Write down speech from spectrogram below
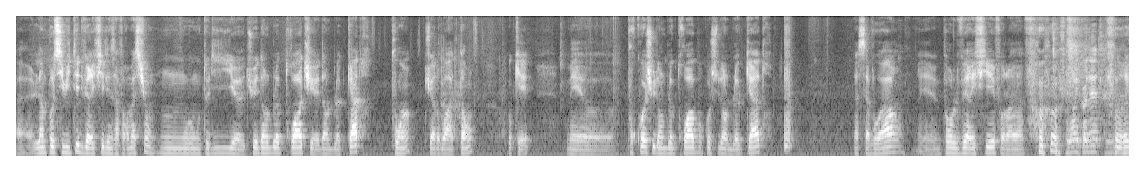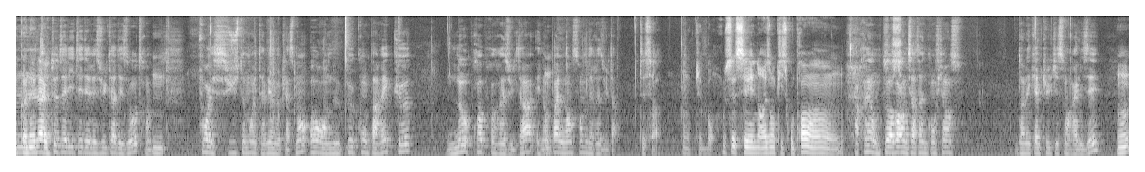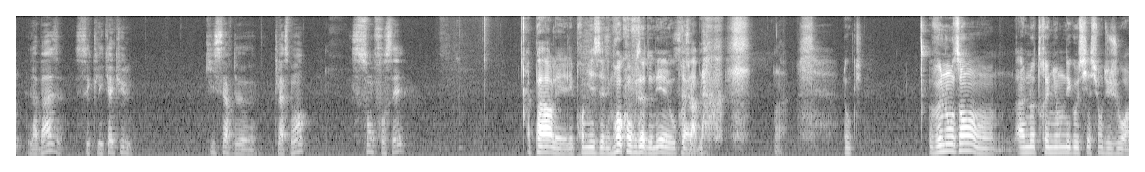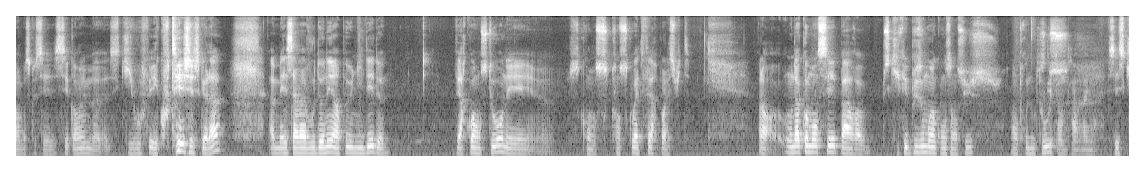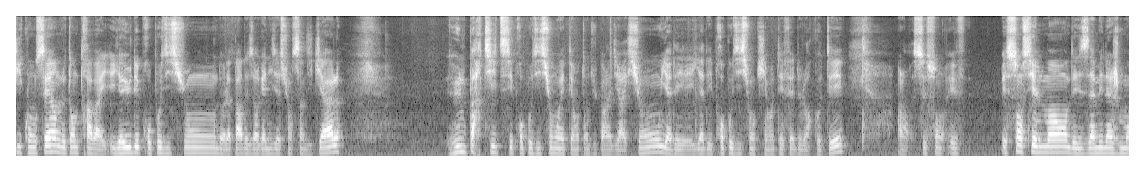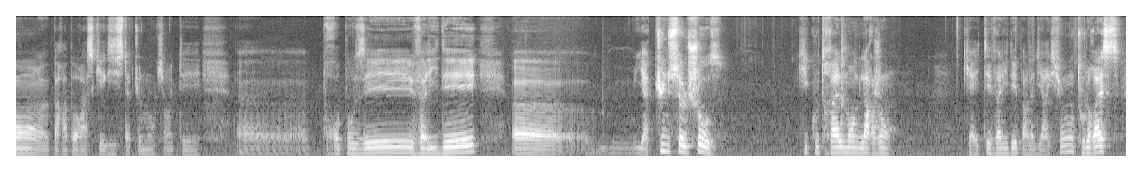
euh, l'impossibilité de vérifier des informations. On, te dit euh, tu es dans le bloc 3, tu es dans le bloc 4, point, tu as droit à temps, ok. Mais euh, pourquoi je suis dans le bloc 3, pourquoi je suis dans le bloc 4 À savoir. Et pour le vérifier, il faudra... faudrait connaître, connaître, la totalité des résultats des autres mm. pour justement établir le classement. Or, on ne peut comparer que nos propres résultats et non mm. pas l'ensemble des résultats. C'est ça. Donc bon, c'est une raison qui se comprend. Hein. Après, on peut avoir une certaine confiance dans les calculs qui sont réalisés. Hmm. La base, c'est que les calculs qui servent de classement sont faussés. À part les, premiers éléments qu'on vous a donnés au préalable. Donc, venons-en à notre réunion de négociation du jour, hein, parce que c'est quand même euh, ce qui vous fait écouter jusque-là. Mais ça va vous donner un peu une idée de, vers quoi on se tourne et euh, ce qu'on souhaite faire pour la suite. Alors, on a commencé par euh, ce qui fait plus ou moins consensus entre nous tous. C'est ce qui concerne le temps de travail. il y a eu des propositions de la part des organisations syndicales. Une partie de ces propositions a été entendue par la direction. Il y a des, il y a des propositions qui ont été faites de leur côté. Alors, ce sont essentiellement des aménagements euh, par rapport à ce qui existe actuellement qui ont été proposé, validé. Il n'y a qu'une seule chose qui coûte réellement de l'argent, qui a été validé par la direction. Tout le reste,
